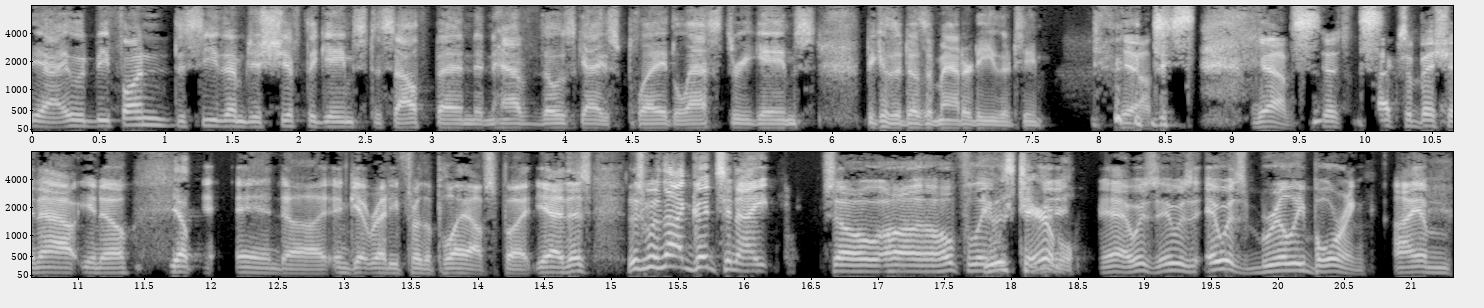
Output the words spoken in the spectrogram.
Yeah. It would be fun to see them just shift the games to South Bend and have those guys play the last three games because it doesn't matter to either team. Yeah, just yeah, just exhibition out. You know. Yep. and uh, and get ready for the playoffs. But yeah, this this was not good tonight. So uh, hopefully It was we can get terrible. it. Yeah, it was it was it was really boring. I am.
